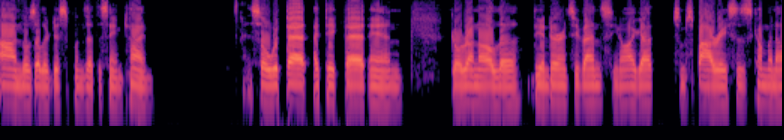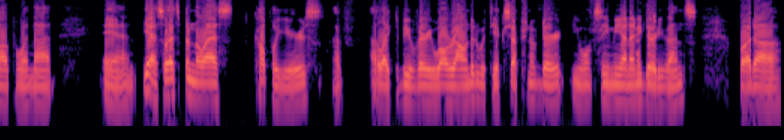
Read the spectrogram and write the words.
on those other disciplines at the same time. so with that, I take that and go run all the the endurance events. You know, I got some spa races coming up and whatnot, and yeah, so that's been the last couple years. I've I like to be very well rounded, with the exception of dirt. You won't see me on any dirt events, but uh,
